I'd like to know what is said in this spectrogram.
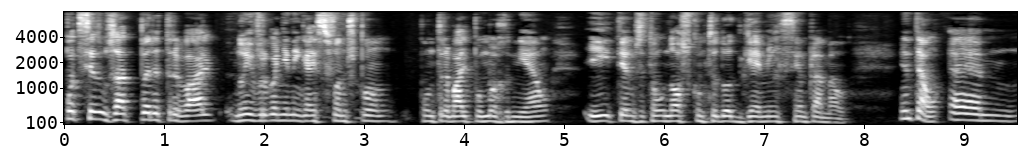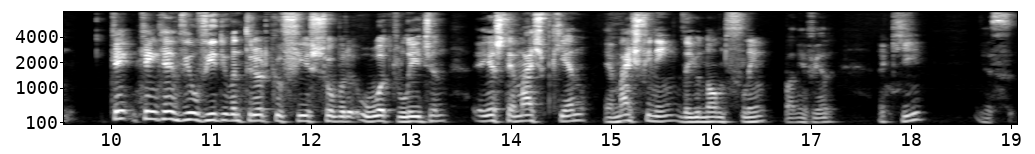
pode ser usado para trabalho, não envergonha ninguém se formos por um, para um trabalho, para uma reunião e termos então o nosso computador de gaming sempre à mão. Então, um, quem, quem, quem, viu o vídeo anterior que eu fiz sobre o outro Legion, este é mais pequeno, é mais fininho, daí o nome Slim, podem ver aqui, essa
